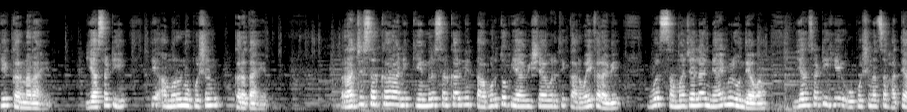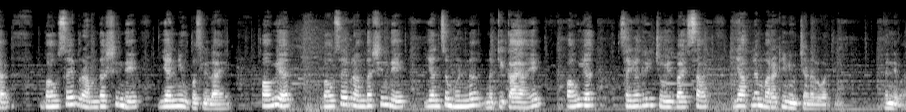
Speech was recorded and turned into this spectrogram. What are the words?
हे करणार आहेत. यासाठी ते आमरण उपोषण करत आहेत. राज्य सरकार आणि केंद्र सरकारने ताबडतोब या विषयावरती कारवाई करावी व समाजाला न्याय मिळवून द्यावा यासाठी हे उपोषणाचं हत्यार भाऊसाहेब रामदास शिंदे यांनी उपसलेलं आहे. पाहुयात भाऊसाहेब रामदास शिंदे यांचं म्हणणं नक्की काय आहे? पाहुयात सह्याद्री चोवीस बाय सात या आपल्या मराठी न्यूज चॅनलवरती. धन्यवाद.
